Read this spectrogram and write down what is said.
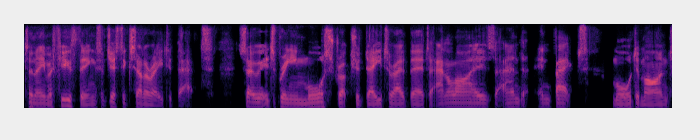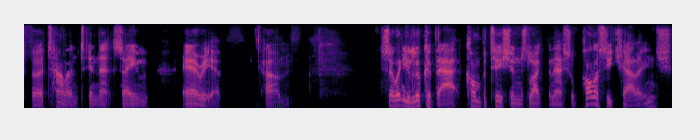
to name a few things, have just accelerated that. So it's bringing more structured data out there to analyze and in fact, more demand for talent in that same area. Um, so when you look at that, competitions like the National Policy Challenge,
